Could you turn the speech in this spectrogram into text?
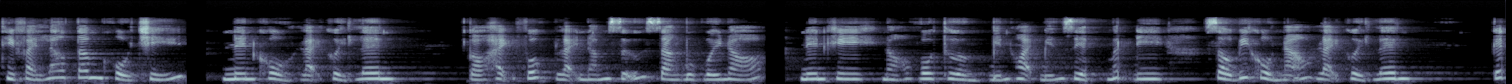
thì phải lao tâm khổ trí, nên khổ lại khởi lên. Có hạnh phúc lại nắm giữ, ràng buộc với nó, nên khi nó vô thường, biến hoại, biến diệt, mất đi sầu bi khổ não lại khởi lên. Kết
